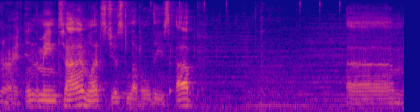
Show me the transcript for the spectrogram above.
Alright, in the meantime, let's just level these up. Um...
